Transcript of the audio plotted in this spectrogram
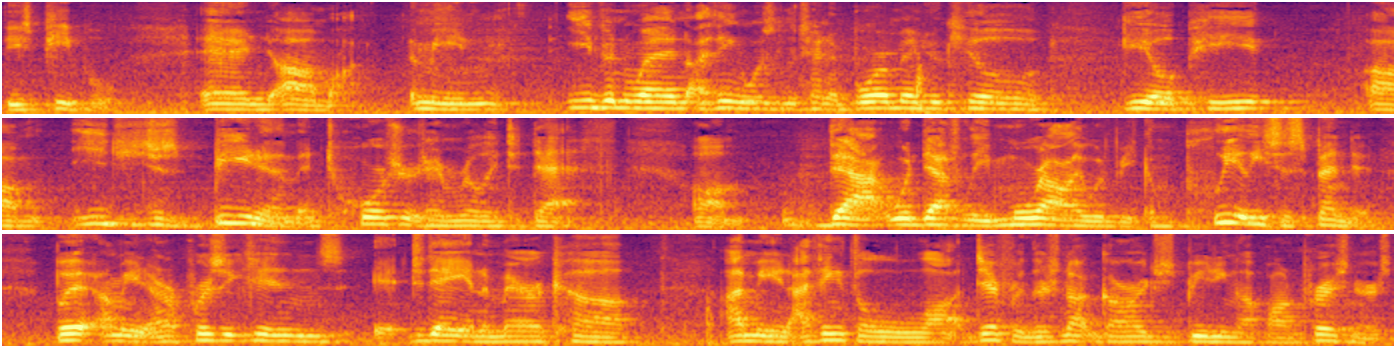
these people, And um, I mean, even when I think it was Lieutenant Borman who killed Gil P, um, he just beat him and tortured him really to death. Um, that would definitely morality would be completely suspended. But I mean, our prisons eh, today in America, I mean, I think it's a lot different. There's not guards just beating up on prisoners,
